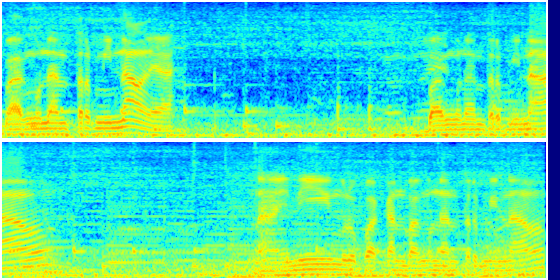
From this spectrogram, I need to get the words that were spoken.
bangunan terminal ya. Bangunan terminal. Nah ini merupakan bangunan terminal.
